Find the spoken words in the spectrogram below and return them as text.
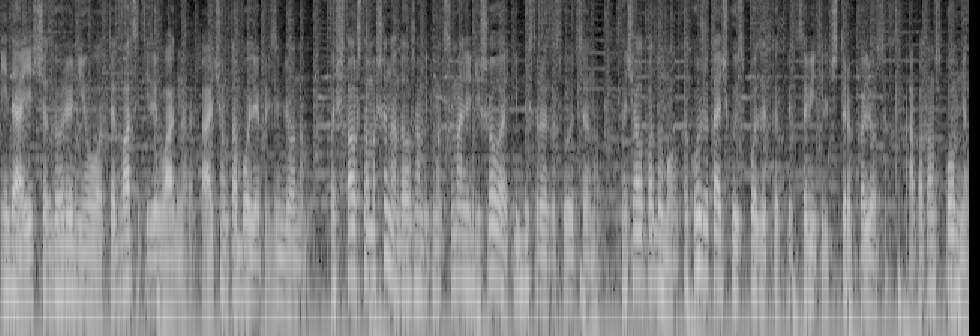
И да, я сейчас говорю не о Т-20 или Вагнер, а о чем-то более приземленном. Посчитал, что машина должна быть максимально дешевая и быстрая за свою цену. Сначала подумал, какую же тачку использовать как представитель четырехколесых, а потом вспомнил,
